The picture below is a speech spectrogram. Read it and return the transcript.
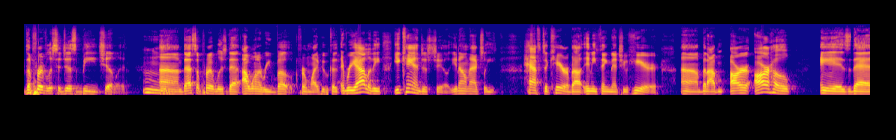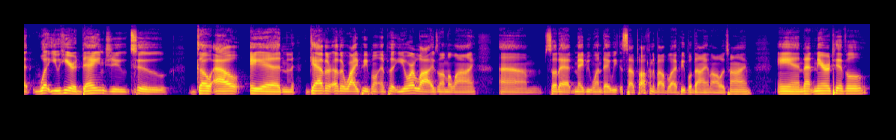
the privilege to just be chilling. Um, that's a privilege that I want to revoke from white people because in reality, you can just chill. You don't actually have to care about anything that you hear. Um, but I'm our our hope is that what you hear deigns you to go out and gather other white people and put your lives on the line um, so that maybe one day we can stop talking about black people dying all the time and that narrative will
